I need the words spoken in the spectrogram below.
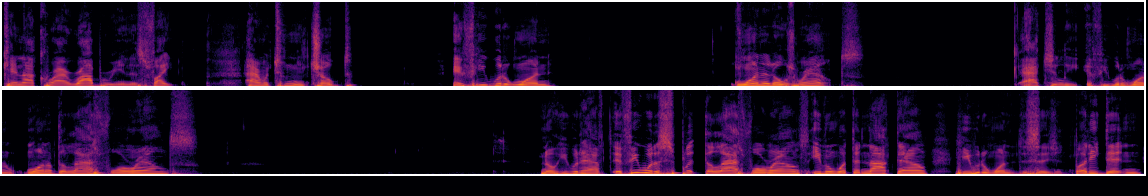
cannot cry robbery in this fight. Harrington choked. If he would have won one of those rounds, actually, if he would have won one of the last four rounds, no, he would have. If he would have split the last four rounds, even with the knockdown, he would have won the decision. But he didn't.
